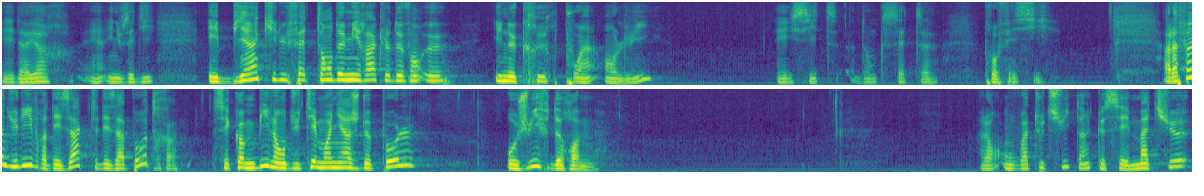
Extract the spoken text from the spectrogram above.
Et d'ailleurs, il nous est dit, et bien qu'il eût fait tant de miracles devant eux, ils ne crurent point en lui. Et il cite donc cette prophétie. À la fin du livre des Actes des Apôtres, c'est comme bilan du témoignage de Paul aux Juifs de Rome. Alors on voit tout de suite hein, que c'est Matthieu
